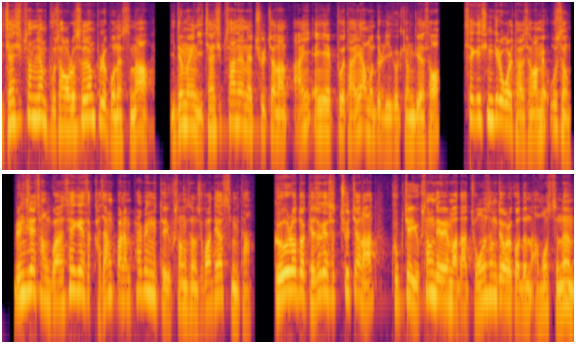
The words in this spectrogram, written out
2013년 부상으로 슬럼프를 보냈으나 이듬해인 2014년에 출전한 IAF 다이아몬드 리그 경기에서 세계 신기록을 달성하며 우승, 명실상부한 세계에서 가장 빠른 800m 육상 선수가 되었습니다. 그 후로도 계속해서 출전한 국제 육상 대회마다 좋은 성적을 거둔 아모스는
